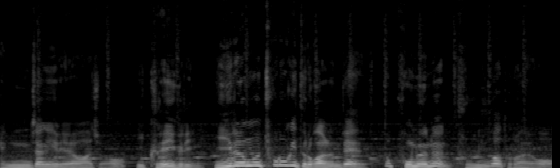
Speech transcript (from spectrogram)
굉장히 레어하죠. 이 그레이 그린. 이름은 초록이 들어가는데 또 보면은 블루가 돌아요.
